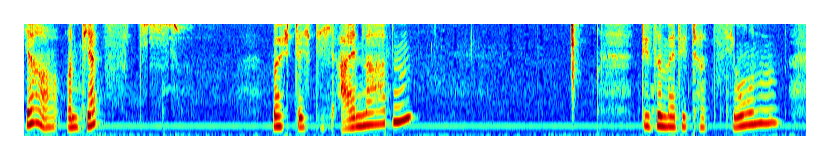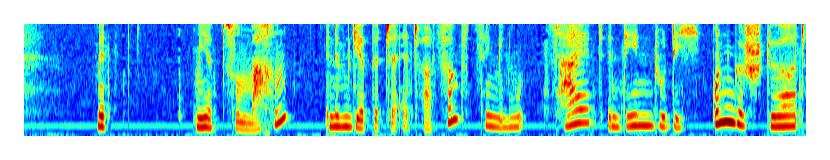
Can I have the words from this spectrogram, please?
Ja, und jetzt möchte ich dich einladen, diese Meditation mit mir zu machen. Nimm dir bitte etwa 15 Minuten Zeit, in denen du dich ungestört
